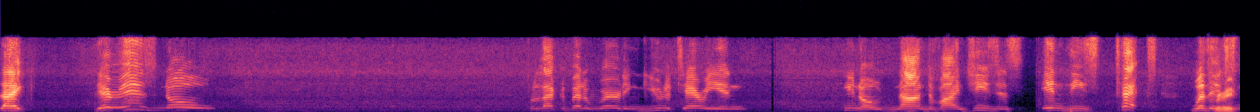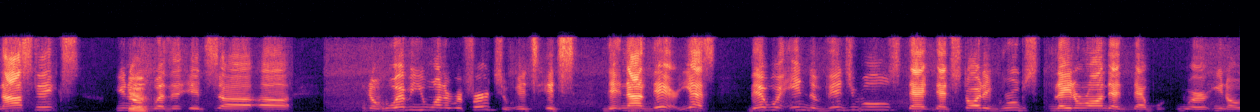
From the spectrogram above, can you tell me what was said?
Like, there is no, for lack of better wording, Unitarian, you know, non divine Jesus in these texts. Whether right. it's Gnostics, you know, yeah. whether it's, uh, uh, you know, whoever you want to refer to, it's, it's, they're not there. Yes, there were individuals that that started groups later on that that were you know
